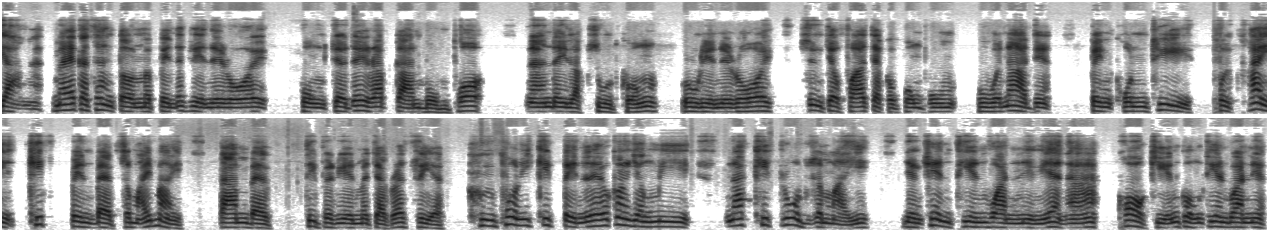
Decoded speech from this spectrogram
อย่างอะแม้กระทั่งตอนมาเป็นนักเรียนในร้อย คงจะได้รับการบ่มเพาะนะในหลักสูตรของโรงเรียนในร้อย ซึ่งเจ้าฟ้าจักรพงศ์ภูวนาถเนี่ยเป็นคนที่ฝึกให้คิดเป็นแบบสมัยใหม่ ตามแบบที่ไปเรียนมาจากรัสเซีย คือพวกนี้คิดเป็นแล้วก็ยังมีนักคิดร่วมสมัย อย่างเช่นเทียนวันอย่างเงี้ยนะข้อเขียนของเทียนวันเนี่ย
